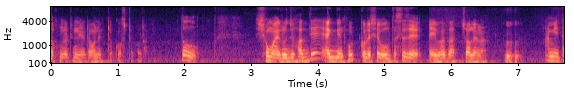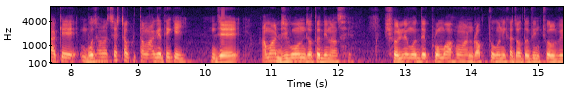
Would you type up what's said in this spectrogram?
তখন ওটা নেওয়াটা অনেকটা কষ্টকর হয়। তো সময়ের অজুহাত দিয়ে একদিন হুট করে সে বলতেছে যে এইভাবে আর চলে না। আমি তাকে বোঝানোর চেষ্টা করতাম আগে থেকেই যে আমার জীবন যতদিন আছে শরীরের মধ্যে প্রবাহমান রক্তকণিকা যতদিন চলবে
